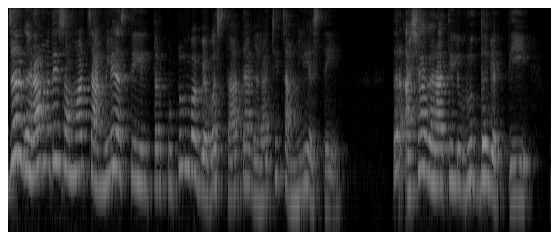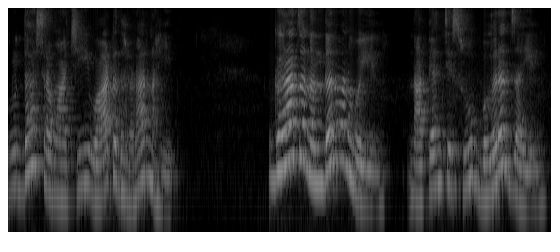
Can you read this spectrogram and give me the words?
जर घरामध्ये संवाद चांगले असतील तर कुटुंब व्यवस्था त्या घराची चांगली असते. तर अशा घरातील वृद्ध व्यक्ती वृद्धाश्रमाची वाट धरणार नाहीत. घराचं नंदनवन होईल. नात्यांचे सुख बहरत जाईल.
